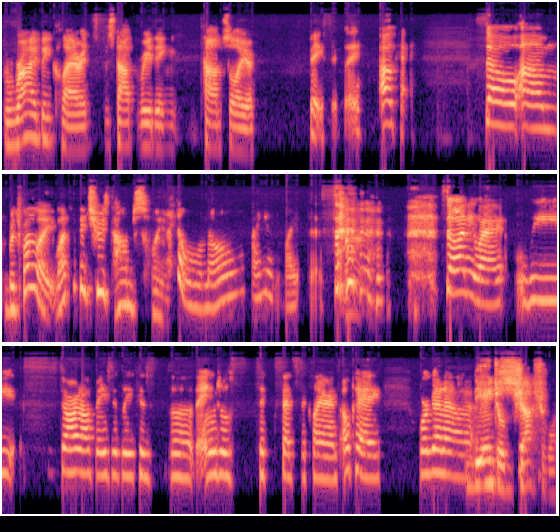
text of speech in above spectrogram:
bribing Clarence to stop reading Tom Sawyer. Basically. Okay. So, um, Which, by the way, why did they choose Tom Sawyer? I don't know. I didn't write this. so anyway, we start off basically because the the angel says to Clarence, "Okay, we're gonna." The angel sh- Joshua.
